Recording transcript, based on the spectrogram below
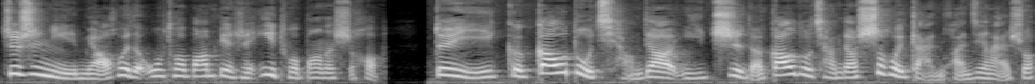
就是你描绘的乌托邦变成异托邦的时候，对于一个高度强调一致的、高度强调社会感的环境来说，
